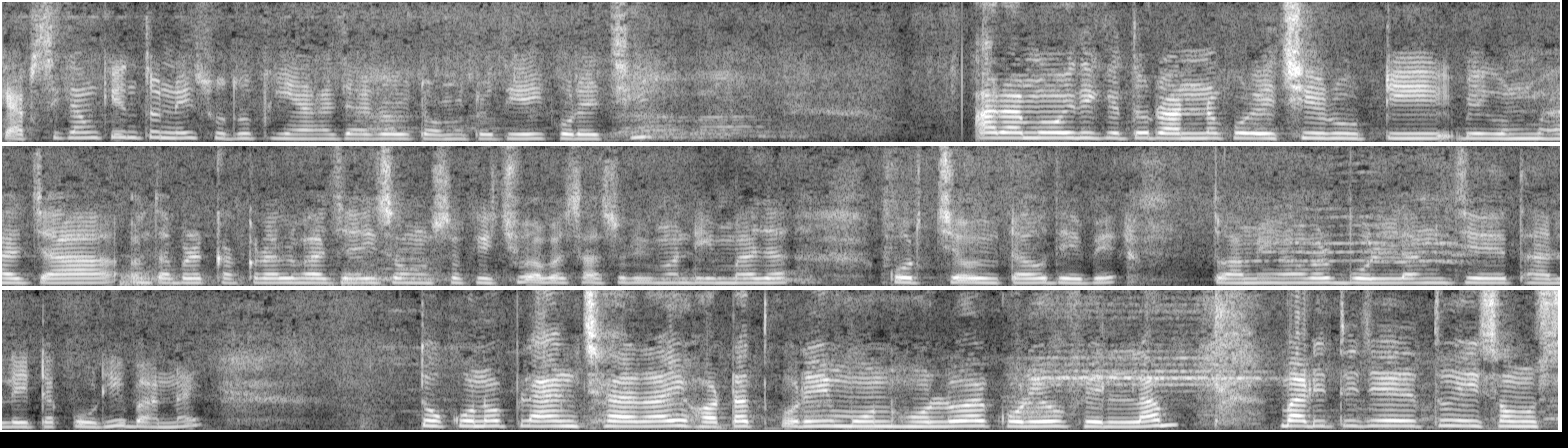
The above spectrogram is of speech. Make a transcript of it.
ক্যাপসিকাম কিন্তু নেই, শুধু পেঁয়াজ আর ওই টমেটো দিয়েই করেছি। আর আমি ওইদিকে তো রান্না করেছি রুটি, বেগুন ভাজা, তারপরে কাঁকড়াল ভাজা, এই সমস্ত কিছু। আবার শাশুড়ি মা ডিম ভাজা করছে, ওইটাও দেবে। তো আমি আবার বললাম যে, তাহলে এটা করি, বানাই। তো কোনো প্ল্যান ছাড়াই হঠাৎ করেই মন হলো আর করেও ফেললাম। বাড়িতে যেহেতু এই সমস্ত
